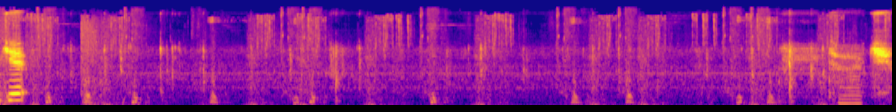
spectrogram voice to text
Ok. Tac.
